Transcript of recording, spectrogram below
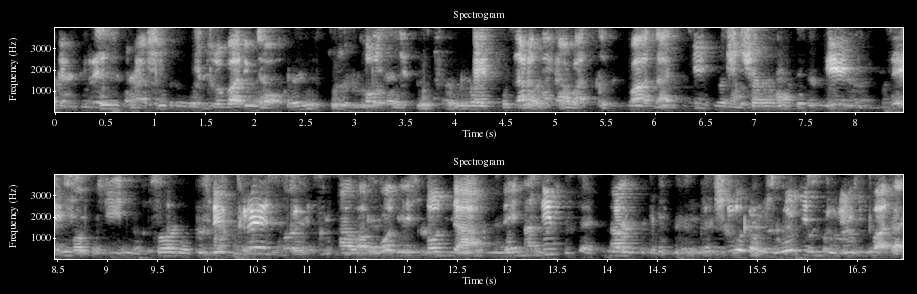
the grace the world, consistently examine ourselves, Father, give me in the name of Jesus. The grace our bodies under the influence and the of the Holy Spirit, Father,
